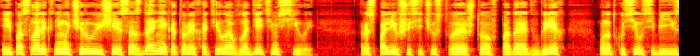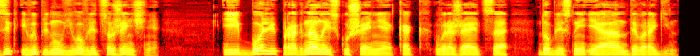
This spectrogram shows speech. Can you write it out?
и послали к нему чарующее создание, которое хотело овладеть им силой. Распалившись и чувствуя, что впадает в грех, он откусил себе язык и выплюнул его в лицо женщине. И боль прогнала искушение, как выражается доблестный Иоанн де Варагин.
